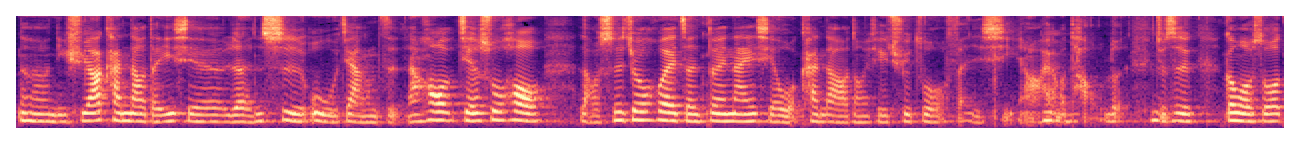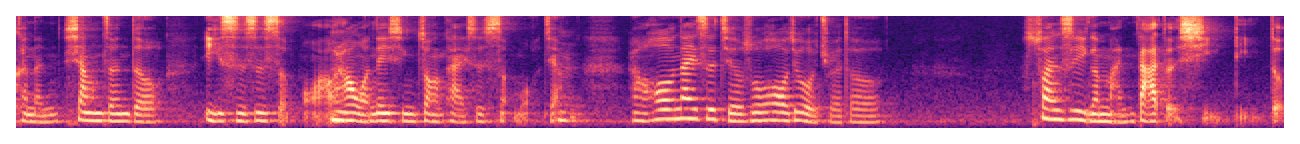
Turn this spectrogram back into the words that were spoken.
嗯、呃，你需要看到的一些人事物这样子。然后结束后，老师就会针对那一些我看到的东西去做分析，然后还有讨论，嗯、就是跟我说可能象征的。意思是什么啊？然后我内心状态是什么？这样。然后那一次结束后，就我觉得算是一个蛮大的洗涤的。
